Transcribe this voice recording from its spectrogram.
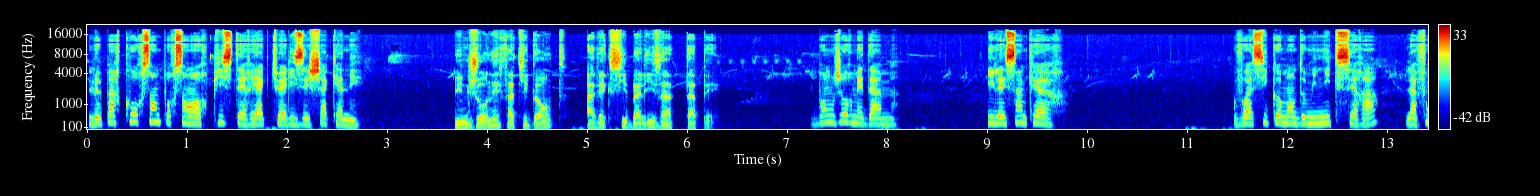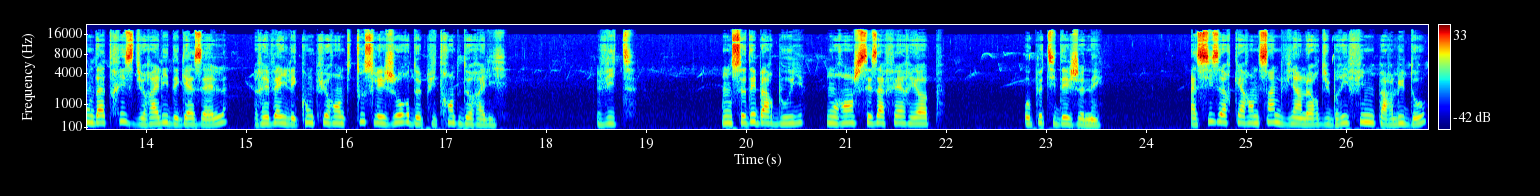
Le parcours 100% hors piste est réactualisé chaque année. Une journée fatigante, avec six balises à taper. Bonjour mesdames. Il est 5 heures. Voici comment Dominique Serra, la fondatrice du Rallye des Gazelles, réveille les concurrentes tous les jours depuis 32 rallyes. Vite. On se débarbouille, on range ses affaires et hop. Au petit déjeuner. À 6h45 vient l'heure du briefing par Ludo,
